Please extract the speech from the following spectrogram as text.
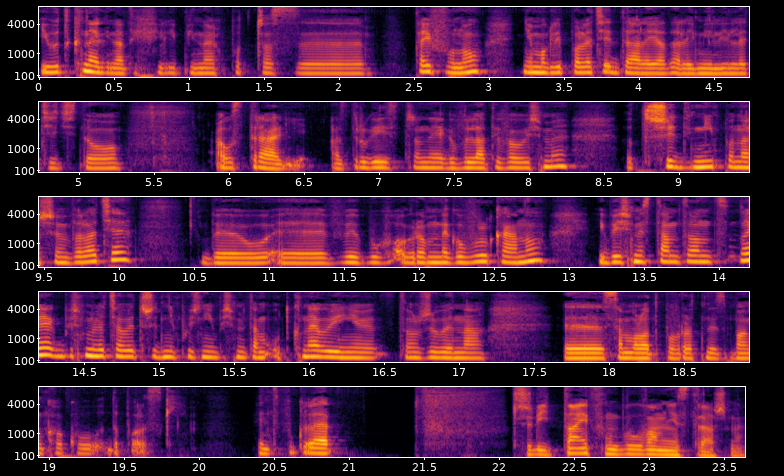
i utknęli na tych Filipinach podczas y, tajfunu. Nie mogli polecieć dalej, a dalej mieli lecieć do Australii. A z drugiej strony, jak wylatywałyśmy, to trzy dni po naszym wylocie był y, wybuch ogromnego wulkanu i byśmy stamtąd, no jakbyśmy leciały trzy dni później, byśmy tam utknęły i nie zdążyły na y, samolot powrotny z Bangkoku do Polski. Więc w ogóle Czyli tajfun był wam niestraszny.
